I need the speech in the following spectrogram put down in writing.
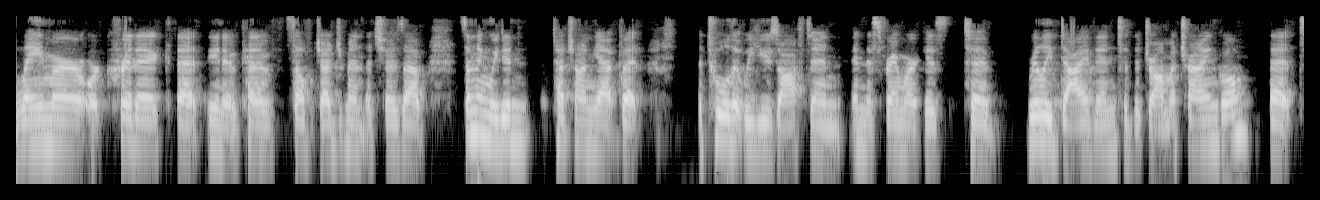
blamer or critic, that, you know, kind of self judgment that shows up. Something we didn't touch on yet, but a tool that we use often in this framework is to really dive into the drama triangle that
